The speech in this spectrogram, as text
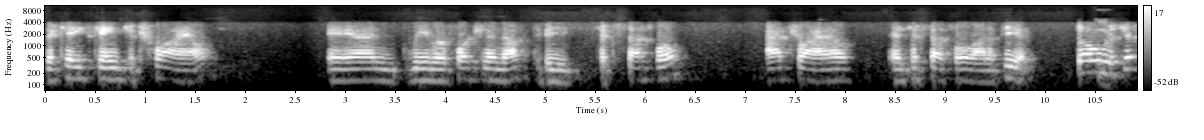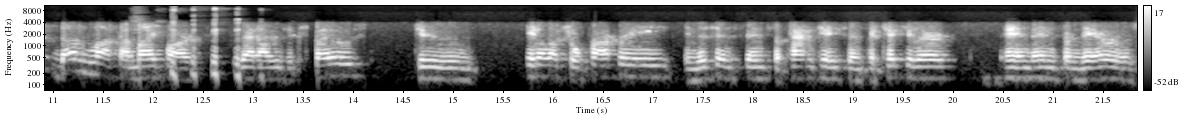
the case came to trial, and we were fortunate enough to be successful at trial and successful on appeal. So it was just dumb luck on my part that I was exposed to intellectual property, in this instance, the patent case in particular, and then from there it was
